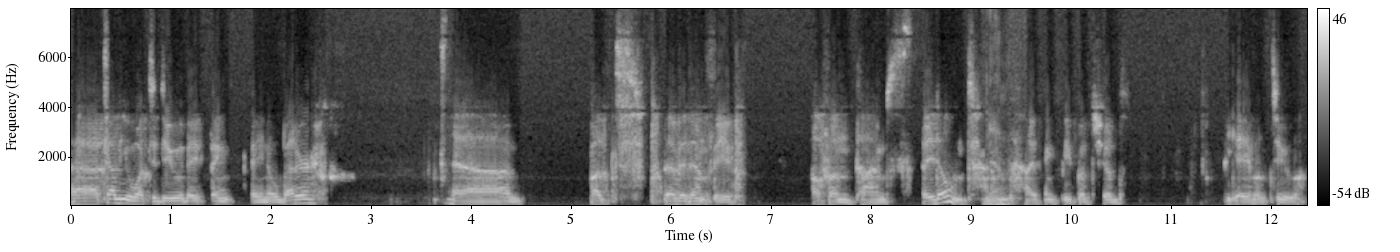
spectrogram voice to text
uh, tell you what to do. They think they know better, uh, but evidently, oftentimes they don't. And I think people should be able to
